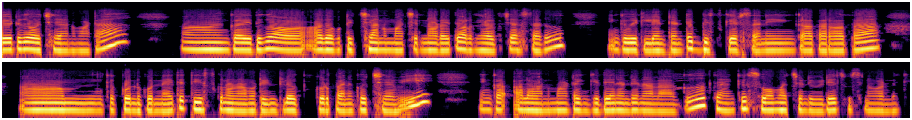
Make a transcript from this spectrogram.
లేటుగా వచ్చాయన్నమాట. ఇంకా ఇదిగో అదొకటి ఇచ్చాను మా చిన్నోడైతే వాళ్ళకి హెల్ప్ చేస్తాడు. ఇంకా వీటిలో ఏంటంటే బిస్కెట్స్ అని ఇంకా తర్వాత ఇంకా కొన్ని కొన్ని అయితే తీసుకున్నాను అనమాట ఇంట్లోకి కూడా పనికొచ్చేవి. ఇంకా అలా అనమాట ఇంక ఇదేనండి నా log. Thank you so much అండి వీడియో చూసిన వాళ్ళకి.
